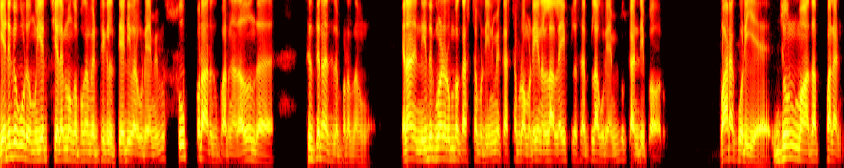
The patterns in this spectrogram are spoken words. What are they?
எடுக்கக்கூடிய முயற்சி எல்லாமே உங்க பக்கம் வெற்றிகள் தேடி வரக்கூடிய அமைப்பு சூப்பரா இருக்கு பாருங்க. அதாவது இந்த சித்திரசில பிறந்தவங்க. ஏன்னா இதுக்கு முன்னாடி ரொம்ப கஷ்டப்பட்டு இனிமே கஷ்டப்பட மாட்டீங்க நல்லா லைஃப்ல செட்டில் ஆகக்கூடிய அமைப்பு கண்டிப்பா வரும். வரக்கூடிய ஜூன் மாத பலன்.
